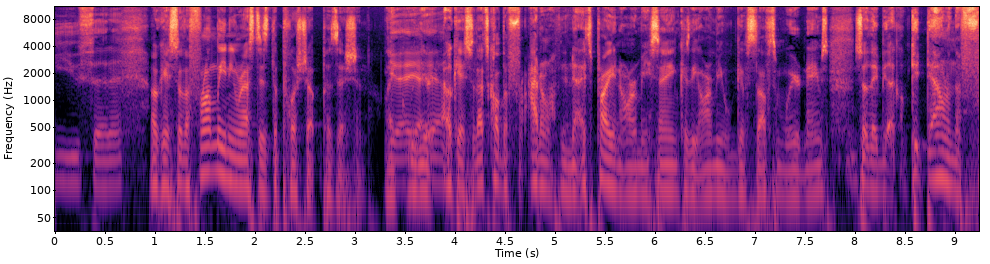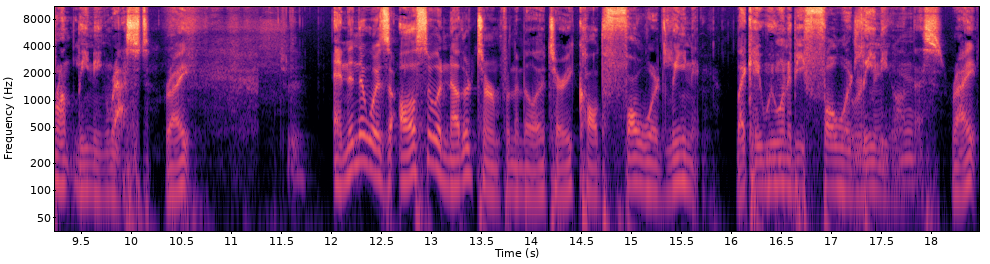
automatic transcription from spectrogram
You said it. Okay, so the front leaning rest is the push up position. Like Yeah, yeah, yeah. Okay, so that's called the. Fr- I don't know. It's probably an army saying because the army will give stuff some weird names. So they'd be like, oh, "Get down in the front leaning rest," right? True. And then there was also another term from the military called forward leaning. Like, hey, we want to be forward leaning on yeah. this, right?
